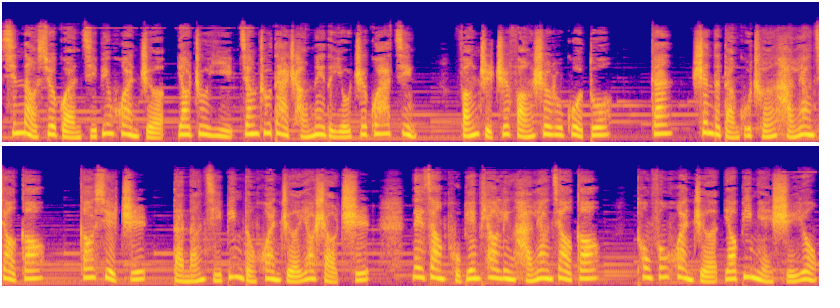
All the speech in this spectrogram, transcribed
心脑血管疾病患者要注意将猪大肠内的油脂刮净，防止脂肪摄入过多。肝、肾的胆固醇含量较高。高血脂、胆囊疾病等患者要少吃，内脏普遍嘌呤含量较高，痛风患者要避免食用。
